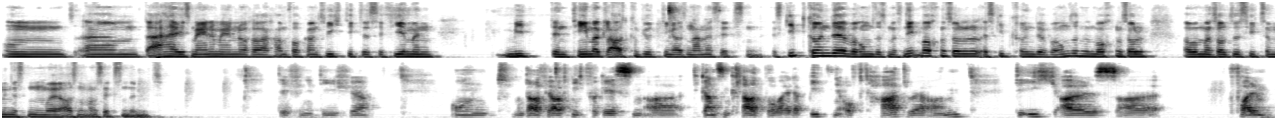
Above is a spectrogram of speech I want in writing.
Und ähm, daher ist meiner Meinung nach auch einfach ganz wichtig, dass die Firmen mit dem Thema Cloud Computing auseinandersetzen. Es gibt Gründe, warum das man es nicht machen soll. Es gibt Gründe, warum das man machen soll. Aber man sollte sich zumindest mal auseinandersetzen damit. Definitiv, ja. Und man darf ja auch nicht vergessen, äh, die ganzen Cloud-Provider bieten ja oft Hardware an, die ich als äh, vor allem,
